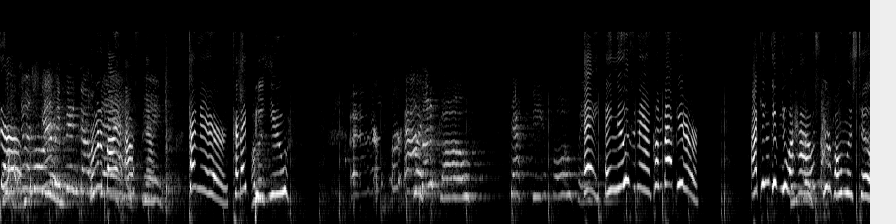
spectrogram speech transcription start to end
now. There's a scary thing down I'm gonna buy a house now. Come here. Can I beat you? I'm gonna go. Check the whole thing. Hey, hey, newsman, come back here. I can give you a house. You're homeless too.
